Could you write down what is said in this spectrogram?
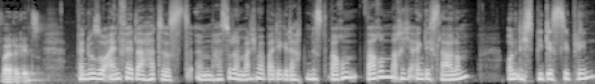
Weiter geht's. Wenn du so Einfädler hattest, ähm, hast du dann manchmal bei dir gedacht, Mist, warum, warum mache ich eigentlich Slalom? und nicht Speed-Disziplin?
